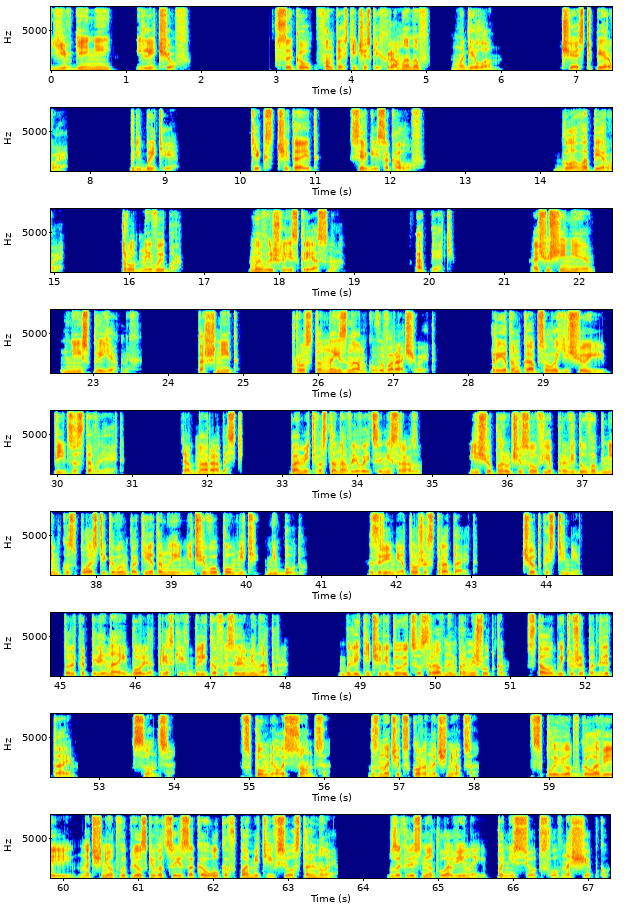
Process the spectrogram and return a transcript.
Евгений Ильичев. Цикл фантастических романов «Магеллан». Часть первая. Прибытие. Текст читает Сергей Соколов. Глава первая. Трудный выбор. Мы вышли из криосна. Опять. Ощущение не из приятных. Тошнит, просто наизнанку выворачивает. При этом капсула еще и пить заставляет. Одна радость. Память восстанавливается не сразу. Еще пару часов я проведу в обнимку с пластиковым пакетом и ничего помнить не буду. Зрение тоже страдает. Четкости нет. Только пелена и боль от резких бликов из иллюминатора. Блики чередуются с равным промежутком. Стало быть, уже подлетаем. Солнце. Вспомнилось солнце. Значит, скоро начнется всплывет в голове и начнет выплескиваться из закоулков памяти и все остальное. Захлестнет лавиной и понесет, словно щепку.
